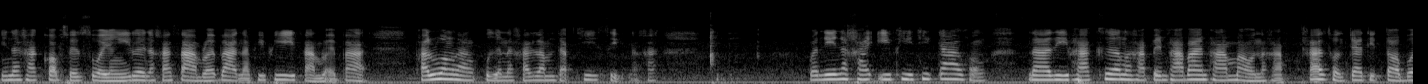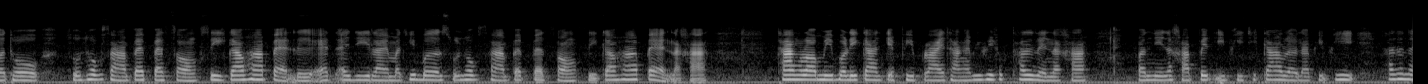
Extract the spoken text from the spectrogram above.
นี่นะคะกรอบสวยๆอย่างนี้เลยนะคะสามร้อยบาทนะพี่ๆสามร้อยบาท พระร่วงรางปืนนะคะลำดับที่สิบนะคะ วันนี้นะคะ EP ที่ 9 ของ นาดีพระเครื่องนะคะ เป็นพระบ้านพระเหมานะคะถ้าสนใจติดต่อเบอร์โทร 0638824958 หรือแอดไอดีไลน์มาที่เบอร์ 0638824958 นะคะ ทางเรามีบริการเก็บฟรีปลายทางให้พี่ๆทุกท่านเลยนะคะ วันนี้นะคะเป็น EP ที่ 9 แล้วนะพี่ๆ ถ้าท่านไหน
